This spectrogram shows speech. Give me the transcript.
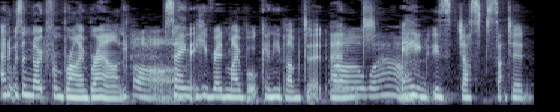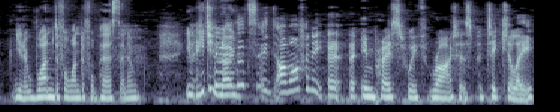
And it was a note from Bryan Brown saying that he read my book and he loved it. And Oh, wow. he is just such a, you know, wonderful, wonderful person. And, you know, he didn't You know, know. it, I'm often uh, uh, impressed with writers, particularly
